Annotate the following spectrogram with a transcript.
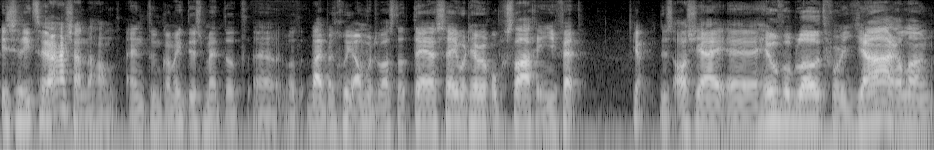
is er iets raars aan de hand? En toen kwam ik dus met dat, wat blijkbaar het goede antwoord was, dat THC wordt heel erg opgeslagen in je vet. Ja. Dus als jij heel veel bloot voor jarenlang,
